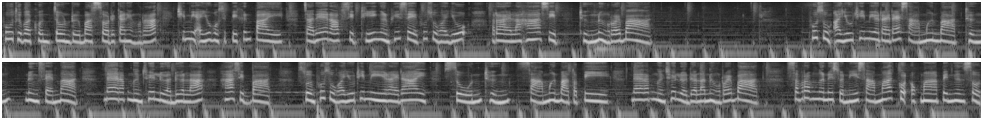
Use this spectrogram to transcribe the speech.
ผู้ถือบัตรคนจนหรือบัตรสวัสดิการแห่งรัฐที่มีอายุ 60 ปีขึ้นไป จะได้รับสิทธิเงินพิเศษผู้สูงอายุ รายละ 50 ถึง 100 บาท ผู้สูงอายุที่มีรายได้ 30,000 บาทถึง 100,000 บาท ได้รับเงินช่วยเหลือเดือนละ 50 บาท ส่วนผู้สูงอายุที่มีรายได้ 0 ถึง 30,000 บาทต่อปี ได้รับเงินช่วยเหลือเดือนละ 100 บาทสำหรับเงินในส่วนนี้สามารถกดออกมาเป็นเงินสด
